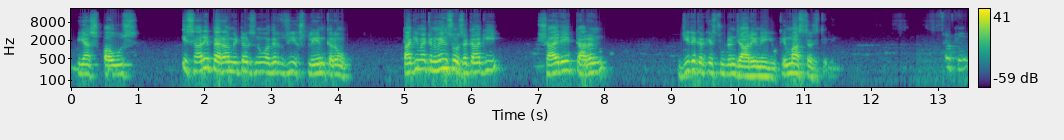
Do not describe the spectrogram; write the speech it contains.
ਜਾਂ ਸਪਾਊਸ ਇਹ ਸਾਰੇ ਪੈਰਾਮੀਟਰਸ ਨੂੰ ਅਗਰ ਤੁਸੀਂ ਐਕਸਪਲੇਨ ਕਰੋ ਤਾਂ ਕਿ ਮੈਂ ਕਨਵਿੰਸ ਹੋ ਸਕਾਂ ਕਿ ਸ਼ਾਇਦ ਇਹ ਕਾਰਨ ਜਿਹਦੇ ਕਰਕੇ ਸਟੂਡੈਂਟ ਜਾ ਰਹੇ ਨੇ ਯੂਕੇ ਮਾਸਟਰਸ ਦੇ ਲਈ। ਓਕੇ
